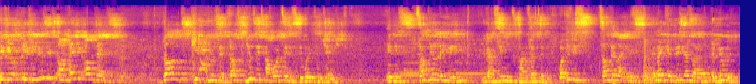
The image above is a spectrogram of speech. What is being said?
If you if you use it on any object, don't keep using. Just use it and watch things the way it will change. If it's something living, you can see it manifesting. But if it's something like this, maybe a business or a building,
